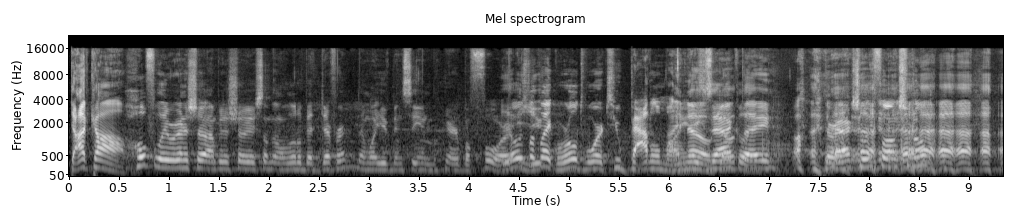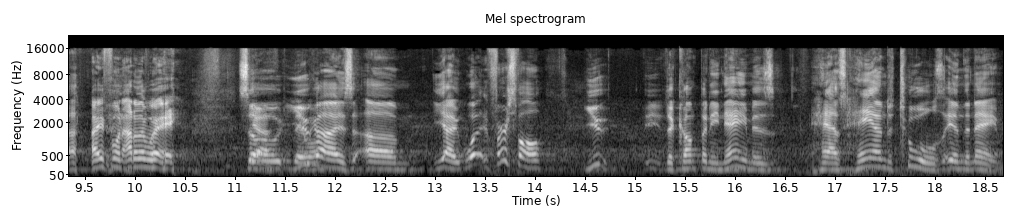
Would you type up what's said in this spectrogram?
Dot com. Hopefully, we're going to show. I'm going to show you something a little bit different than what you've been seeing here before. those look like World War II battle mines. I know, exactly. don't they? They're actually functional. iPhone out of the way. So Yeah, you will. guys, um, yeah. What, first of all, you, the company name is has hand tools in the name.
